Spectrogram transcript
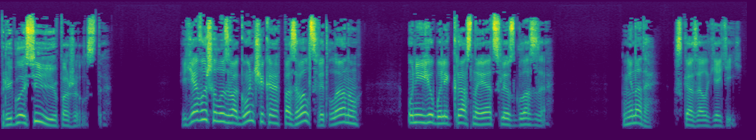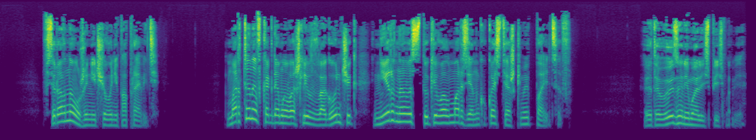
«Пригласи ее, пожалуйста». Я вышел из вагончика, позвал Светлану. У нее были красные от слез глаза. «Не надо», — сказал я ей. «Все равно уже ничего не поправить». Мартынов, когда мы вошли в вагончик, нервно выстукивал Марзенку костяшками пальцев. «Это вы занимались письмами?»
